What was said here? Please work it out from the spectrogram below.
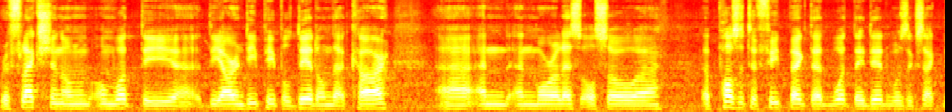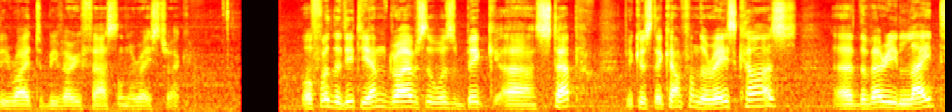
reflection on, on what the, uh, the R&D people did on that car uh, and, and more or less also uh, a positive feedback that what they did was exactly right to be very fast on the racetrack. Well, for the DTM drivers, it was a big uh, step because they come from the race cars, uh, the very light,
